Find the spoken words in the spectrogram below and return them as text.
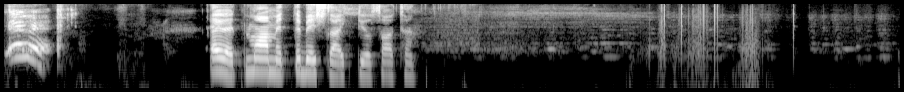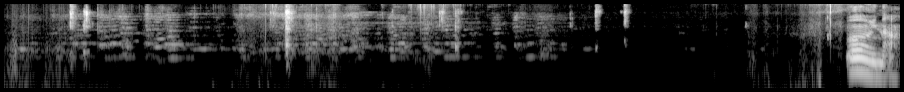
Evet. Evet Muhammed de 5 like diyor zaten. Oyna.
